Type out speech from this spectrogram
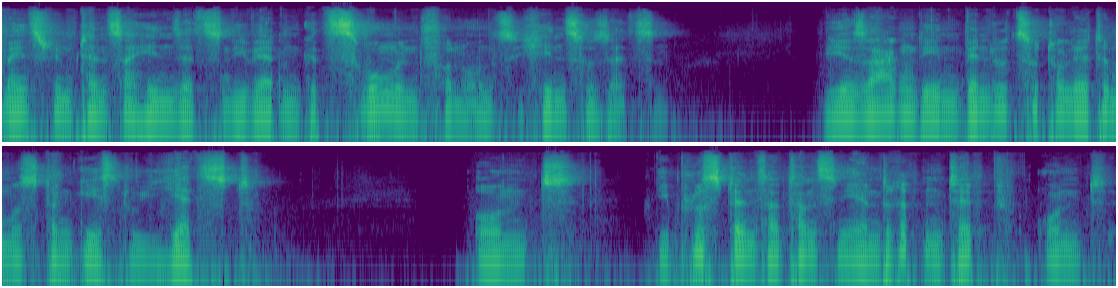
Mainstream-Tänzer hinsetzen. Die werden gezwungen von uns, sich hinzusetzen. Wir sagen denen, wenn du zur Toilette musst, dann gehst du jetzt. Und die Plus-Tänzer tanzen ihren dritten Tipp und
